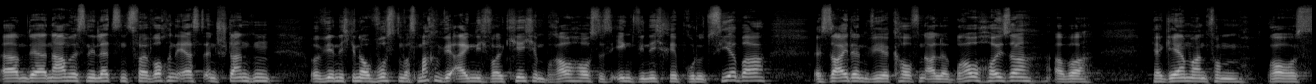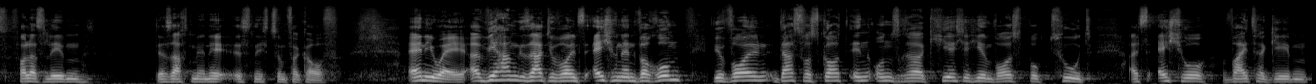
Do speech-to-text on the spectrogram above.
Ähm, der Name ist in den letzten zwei Wochen erst entstanden, weil wir nicht genau wussten, was machen wir eigentlich, weil Kirche im Brauhaus ist irgendwie nicht reproduzierbar. Es sei denn, wir kaufen alle Brauhäuser, aber Herr Germann vom Brauhaus Fallersleben, der sagt mir, nee, ist nicht zum Verkauf. Anyway, äh, wir haben gesagt, wir wollen es Echo nennen. Warum? Wir wollen das, was Gott in unserer Kirche hier in Wolfsburg tut, als Echo weitergeben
